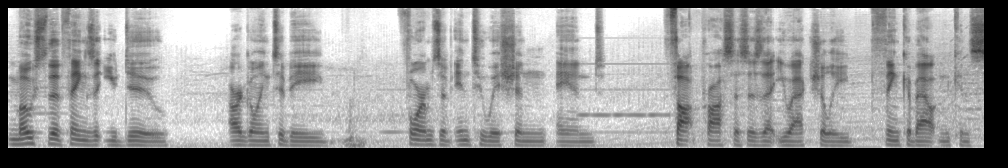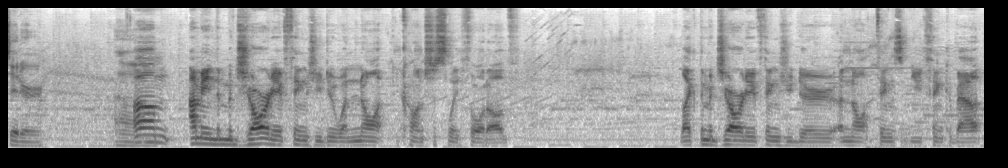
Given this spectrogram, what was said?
most of the things that you do are going to be forms of intuition and thought processes that you actually think about and consider. Um, um, I mean, the majority of things you do are not consciously thought of. Like the majority of things you do are not things that you think about.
